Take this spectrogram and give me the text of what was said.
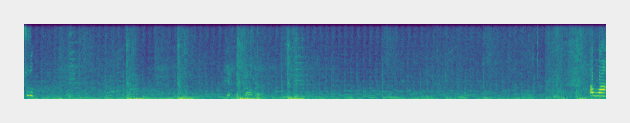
Co to? Get the cover. Ała!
